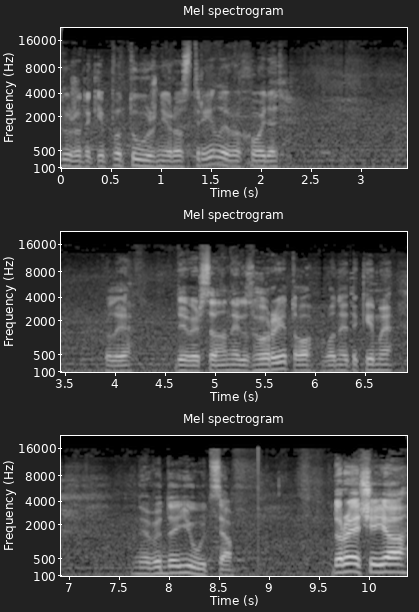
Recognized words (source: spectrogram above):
Дуже такі потужні розстріли виходять. Коли дивишся на них згори, то вони такими не видаються. До речі, я,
